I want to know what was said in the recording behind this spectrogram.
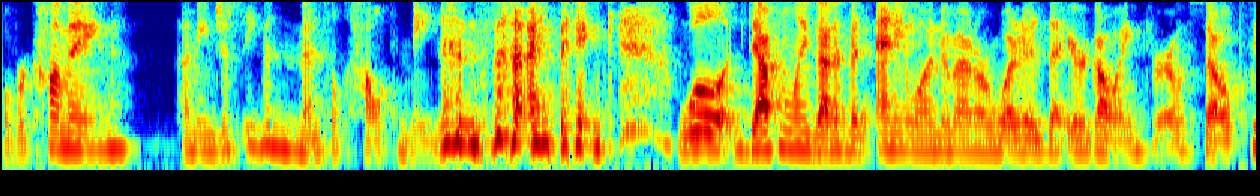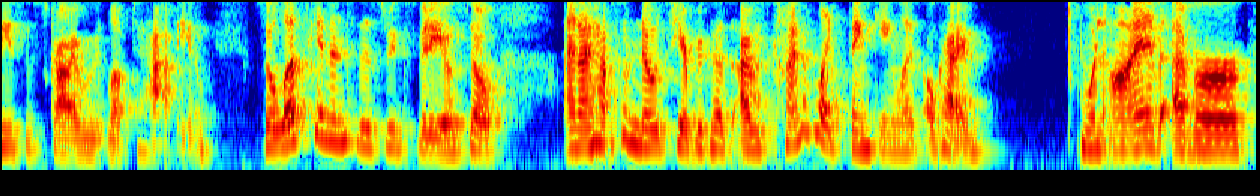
overcoming, I mean, just even mental health maintenance, I think will definitely benefit anyone, no matter what it is that you're going through. So please subscribe. We'd love to have you. So let's get into this week's video. So, and I have some notes here because I was kind of like thinking, like, okay, when I've ever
